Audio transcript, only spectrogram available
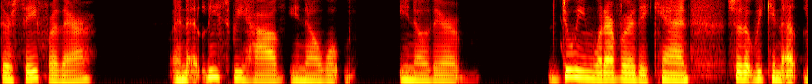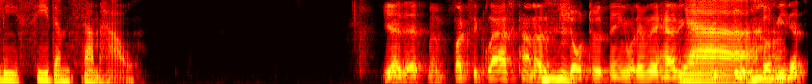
They're safer there. And at least we have, you know, what, you know, they're doing whatever they can so that we can at least see them somehow. Yeah, that um, plexiglass kind of Mhm. shelter thing, whatever they have, you gotta see through. So, I Yeah. mean, that's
